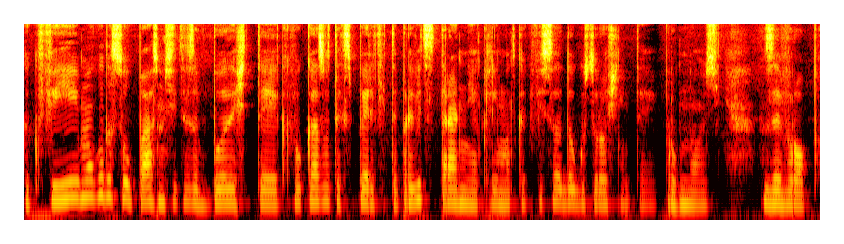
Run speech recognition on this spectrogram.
Какви могат да са опасностите за в бъдеще? Какво казват експертите? Предвид странния климат, какви са дългосрочните прогнози за Европа?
